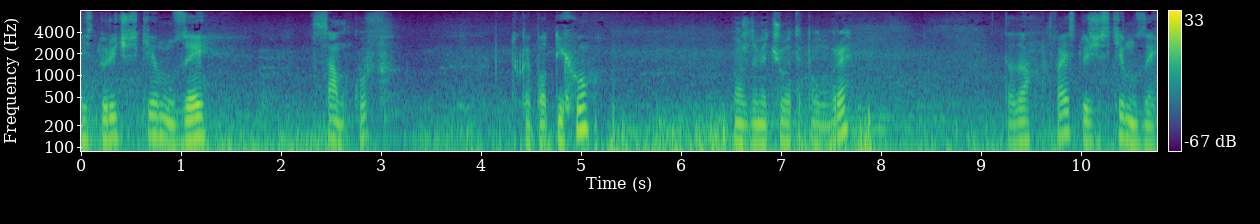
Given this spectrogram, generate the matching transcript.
историческия музей в Самоков. Тук е по-тихо. Може да ме чувате по-добре. Та да, това е историческия музей.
